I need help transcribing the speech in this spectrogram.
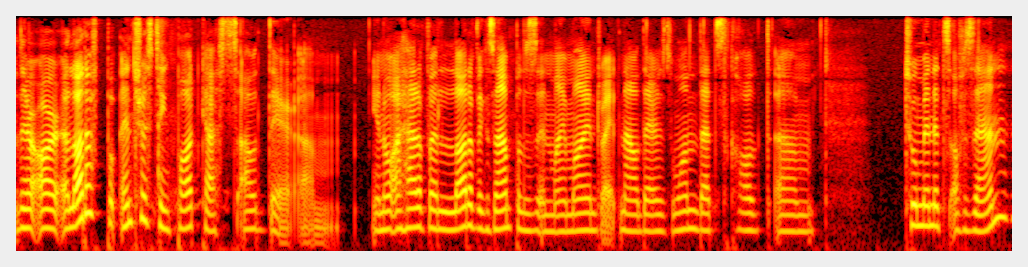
There are a lot of po- interesting podcasts out there. Um, you know, I have a lot of examples in my mind right now. There's one that's called um, Two Minutes of Zen,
